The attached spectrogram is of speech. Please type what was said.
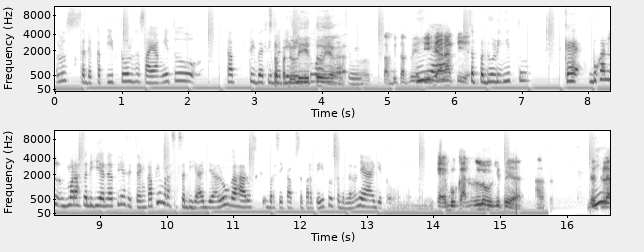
Lu sedekat itu lu sesayang itu tapi tiba-tiba dia kayak itu, ya cuy. tapi tapi Iya. dikhianati ya? sepeduli itu kayak bukan merasa dikhianatinya sih ceng tapi merasa sedih aja. Lu nggak harus bersikap seperti itu sebenarnya gitu. Kayak bukan lu gitu ya? Iya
